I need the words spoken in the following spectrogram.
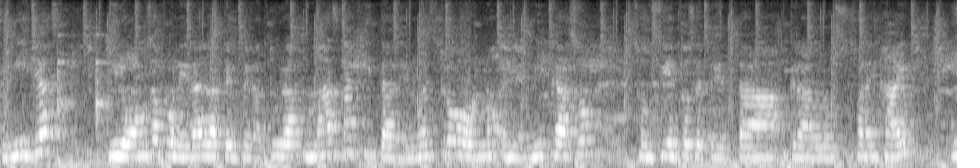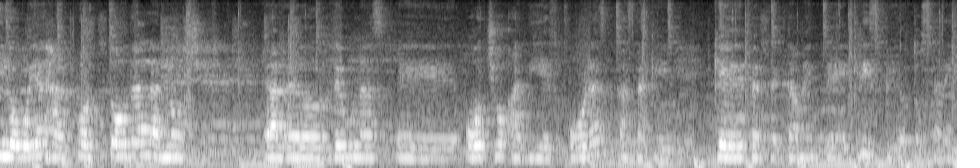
semillas y lo vamos a poner a la temperatura más bajita de nuestro horno, en mi caso son 170 grados Fahrenheit y lo voy a dejar por toda la noche, alrededor de unas 8 a 10 horas hasta que quede perfectamente crispy o tostadito.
